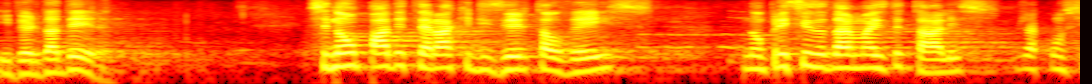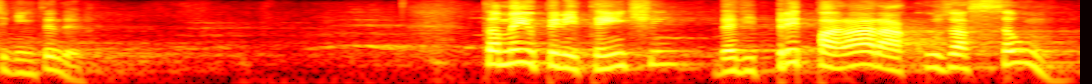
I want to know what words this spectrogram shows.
e verdadeira. Senão o padre terá que dizer, talvez, não precisa dar mais detalhes, já consegui entender. Também o penitente deve preparar a acusação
